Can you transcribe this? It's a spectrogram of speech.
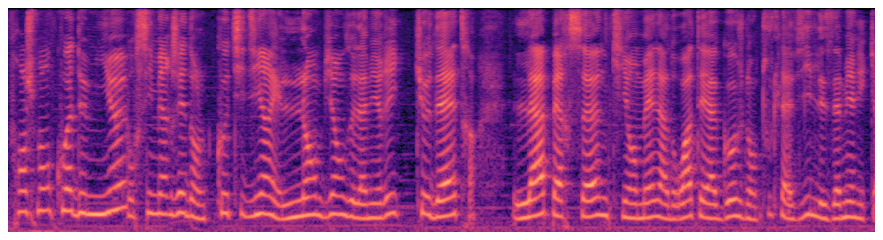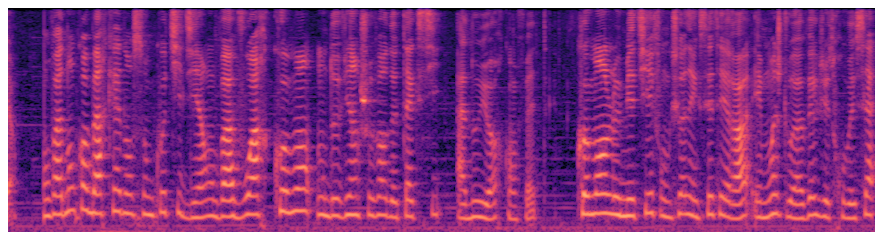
Franchement, quoi de mieux pour s'immerger dans le quotidien et l'ambiance de l'Amérique que d'être la personne qui emmène à droite et à gauche dans toute la ville les Américains. On va donc embarquer dans son quotidien, on va voir comment on devient chauffeur de taxi à New York en fait, comment le métier fonctionne, etc. Et moi je dois avouer que j'ai trouvé ça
